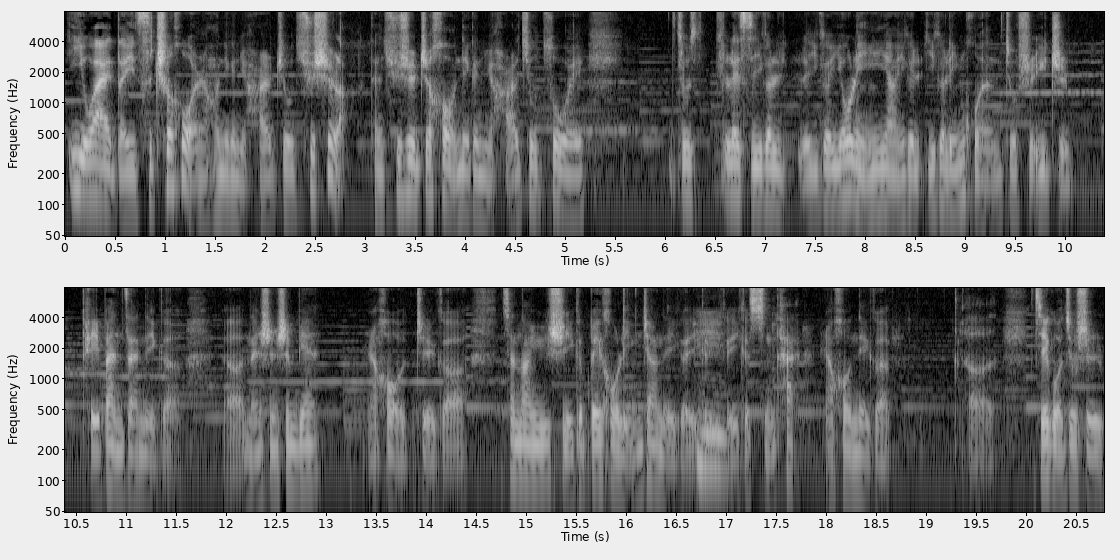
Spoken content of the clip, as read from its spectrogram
意外的一次车祸，然后那个女孩就去世了。但去世之后，那个女孩就作为就类似一个一个幽灵一样，一个一个灵魂，就是一直陪伴在那个呃男生身边，然后这个相当于是一个背后灵这样的一个一个嗯一个一个形态，然后那个呃结果就是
